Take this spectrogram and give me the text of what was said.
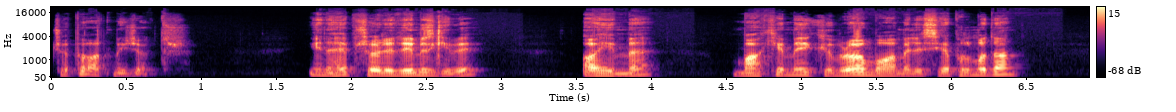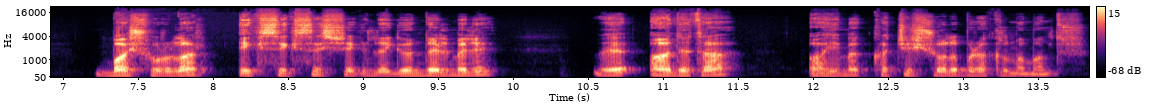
çöpe atmayacaktır. Yine hep söylediğimiz gibi AHİM'e mahkeme-i kübra muamelesi yapılmadan başvurular eksiksiz şekilde gönderilmeli ve adeta AHİM'e kaçış yolu bırakılmamalıdır.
